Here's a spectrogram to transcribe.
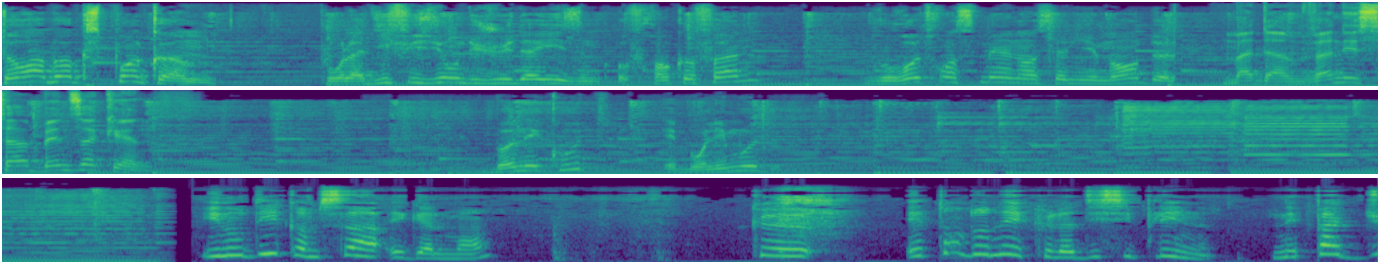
Torabox.com pour la diffusion du judaïsme aux francophones vous retransmet un enseignement de Madame Vanessa Benzaken. Bonne écoute et bon limoud. Il nous dit comme ça également que, étant donné que la discipline n'est pas du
